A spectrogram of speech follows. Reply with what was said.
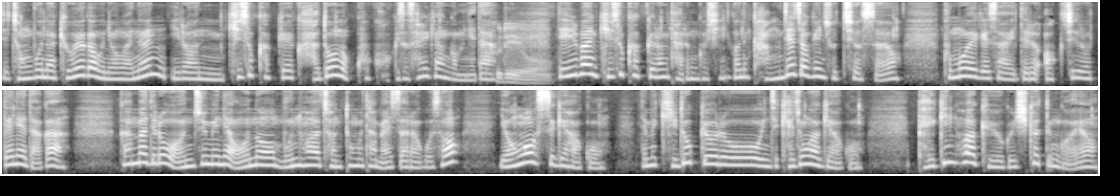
이제 정부나 교회가 운영하는 이런 기숙학교에 가둬놓고 거기서 살게 한 겁니다. 그래요. 근데 일반 기숙학교랑 다른 것이 이거는 강제적인 조치였어요. 부모에게서 아이들을 억지로 떼내다가 그 한마디로 원주민의 언어, 문화, 전통을 다 말살하고서 영어 쓰게 하고 그다음에 기독교로 이제 개종하게 하고 백인화 교육을 시켰던 거예요.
